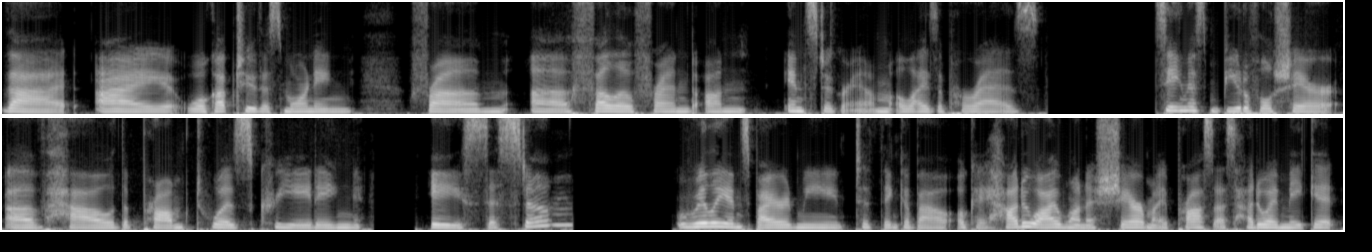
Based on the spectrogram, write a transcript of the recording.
that I woke up to this morning from a fellow friend on Instagram, Eliza Perez, seeing this beautiful share of how the prompt was creating a system really inspired me to think about okay, how do I want to share my process? How do I make it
